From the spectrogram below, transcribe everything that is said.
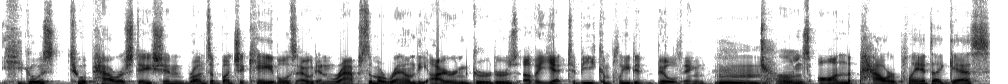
he goes to a power station, runs a bunch of cables out, and wraps them around the iron girders of a yet to be completed building. Hmm. Turns on the power plant, I guess,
